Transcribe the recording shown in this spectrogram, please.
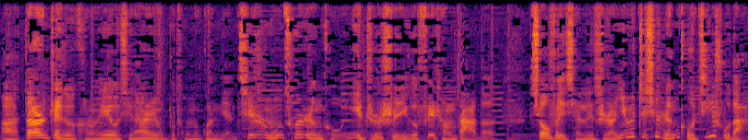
啊，当然这个可能也有其他人有不同的观点。其实农村人口一直是一个非常大的消费潜力市场，因为这些人口基数大，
